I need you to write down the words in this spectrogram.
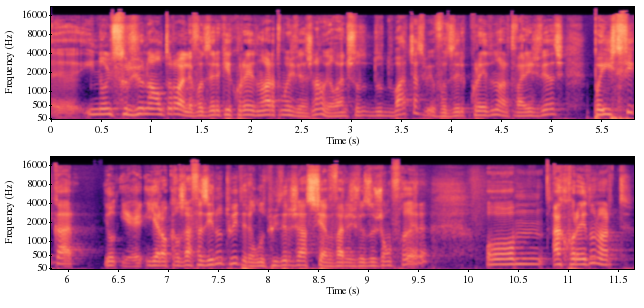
uh, e não lhe surgiu na altura, olha, vou dizer aqui Coreia do Norte umas vezes. Não, ele antes do, do debate já sabia, vou dizer Coreia do Norte várias vezes para isto ficar. Ele, e era o que ele já fazia no Twitter. Ele no Twitter já associava várias vezes o João Ferreira ao, à Coreia do Norte.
